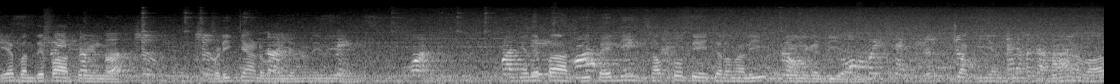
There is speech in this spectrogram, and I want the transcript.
ਇਹ ਬੰਦੇ ਭਾਰਤ ਰੇਲਵੇ। ਬੜੀ ਘੈਂਟ ਬਣਾਈ ਇਹਨਾਂ ਨੇ ਵੀ ਇਹ। ਭਾਰਤ ਦੀ ਪਹਿਲੀ ਸਭ ਤੋਂ ਤੇਜ਼ ਚੱਲਣ ਵਾਲੀ ਰੇਲ ਗੱਡੀ ਹੈ ਚੱਕੀ ਜਾਂਦੀ ਦੁਨੀਆ ਬਾਹਰ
